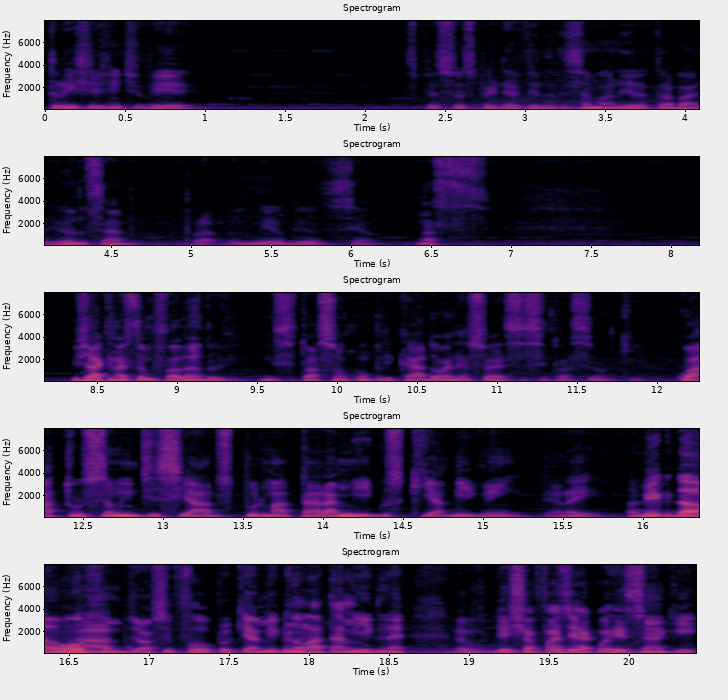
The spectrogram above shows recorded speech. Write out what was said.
Triste a gente ver as pessoas perder a vida dessa maneira, trabalhando, sabe? Meu Deus do céu. Nossa. Já que nós estamos falando em situação complicada, olha só essa situação aqui. Quatro são indiciados por matar amigos. Que amigo, hein? Pera aí. Amigo da onça. Ah, se for, porque amigo não mata amigo, né? Eu, deixa eu fazer a correção aqui.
